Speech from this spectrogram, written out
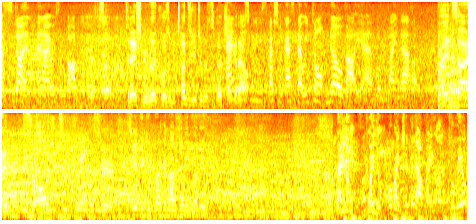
a stunt, and I was involved in it. It Yeah, was so really cool. today should be really cool. There's gonna be tons of YouTubers. Let's go check and it out. And there's going to be special guests that we don't know about yet. We'll find out. We're inside. These are all YouTube creators here. See if you can recognize anybody. Bam, bam. All right, check it out, right? For real?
